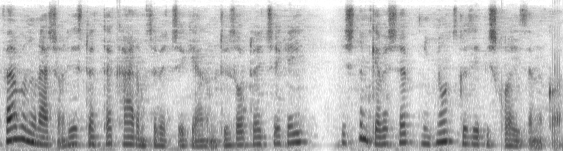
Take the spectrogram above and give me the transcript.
Felvonuláson részt vettek három szövetségi állam tűzoltóegységei, és nem kevesebb, mint nyolc középiskolai zenekar.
